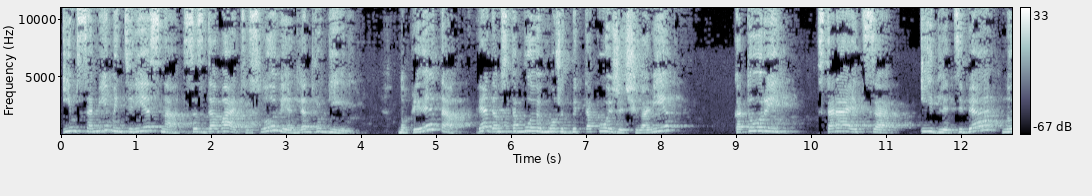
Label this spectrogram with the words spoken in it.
Им самим интересно создавать условия для других. Но при этом рядом с тобой может быть такой же человек, который старается и для тебя, но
